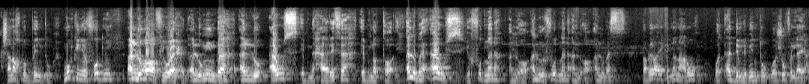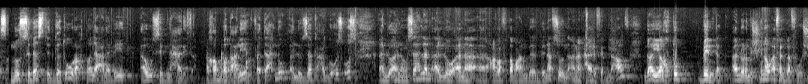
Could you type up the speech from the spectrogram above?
عشان أخطب بنته ممكن يرفضني؟ قال له آه في واحد. قال له مين ده؟ قال له أوس ابن حارثة ابن الطائي. قال له بقى أوس يرفضني أنا؟ قال له آه. قال له يرفضني أنا؟ قال له آه. قال له بس طب إيه رأيك إن أنا هروح وأتقدم لبنته وأشوف اللي هيحصل؟ نص دستة جاتوه راح طالع على بيت أوس بن حارثة. خبط عليه فتح له قال له إزيك يا حاج اسقس قال له أهلا وسهلا. قال له أنا عرفه طبعا بنفسه إن أنا الحارث بن عوف. جاي يخطب بنتك. قال له أنا مش هنا وقفل باب في وشه.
